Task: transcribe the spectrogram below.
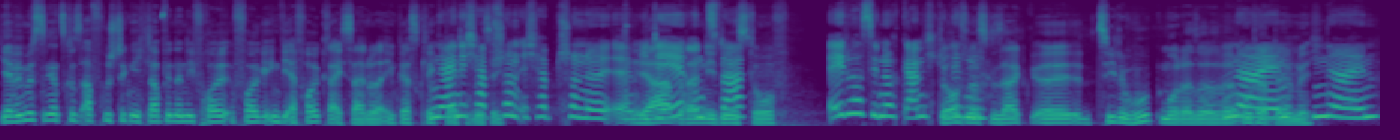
Ja, wir müssen ganz kurz abfrühstücken. Ich glaube, wir nennen die Folge irgendwie erfolgreich sein oder irgendwas klickt. Nein, ich habe schon, ich hab schon eine ähm, Ja, Idee. aber deine und Idee ist doof. ey, du hast sie noch gar nicht Doch, du gelesen. hast gesagt, äh, Ziele hupen oder so. Das nein, unterdämlich. nein.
